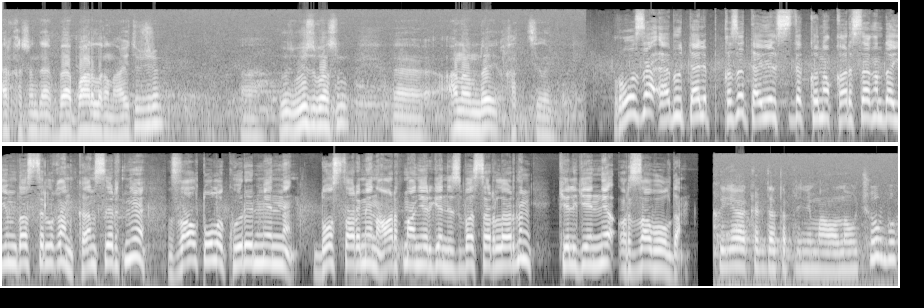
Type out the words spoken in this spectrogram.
әрқашанда барлығын айтып жүремін өз басым анамдай қатты сыйлаймын. Роза әбутәліп қызы тәуелсіздік күні қарсағында ұйымдастырылған концертіне зал толы көрерменнің достары мен артынан ерген ізбасарлардың келгеніне ырза болды. Я когда то принимала на учебу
